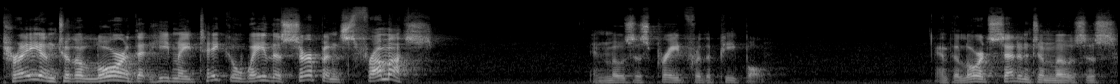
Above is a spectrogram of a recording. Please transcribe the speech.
Pray unto the Lord that he may take away the serpents from us. And Moses prayed for the people. And the Lord said unto Moses,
